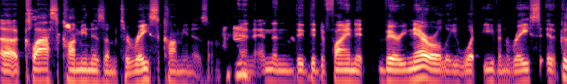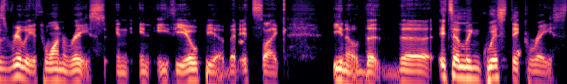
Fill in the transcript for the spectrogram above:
uh, class communism to race communism, Mhm. and and then they, they define it very narrowly what even race is because really it's one race in in Ethiopia, but it's like you know the the it's a linguistic race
